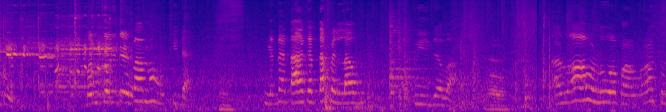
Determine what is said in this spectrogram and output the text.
બંધ કરી દે Mama મૂકી દે એટલે તાર કરતા પહેલા પી જવા હા આ હળવા પાવા કરે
